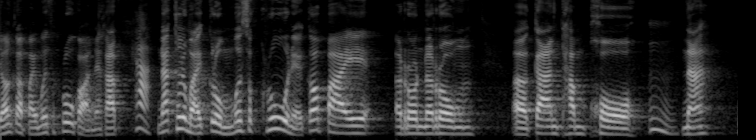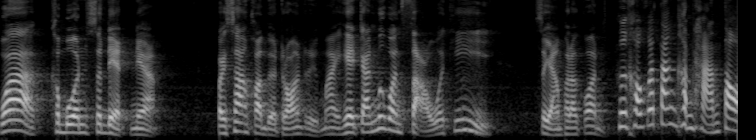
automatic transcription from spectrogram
ย้อนกลับไปเมื่อสักครู่ก่อนนะครับค่ะนักเคลื่อนไหวกลุ่มเมื่อสักครู่เนี่ยก็ไปรณรงค์เอ่อการทำโพลอืมนะว่าขบวนเสด็จเนี่ยไปสร้างความเดือดร้อนหรือไม่ เหตุการณ์เมื่อวันเสาร์ที่สยามพารากอน คือเขาก็ตั้งคำถามต่อ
